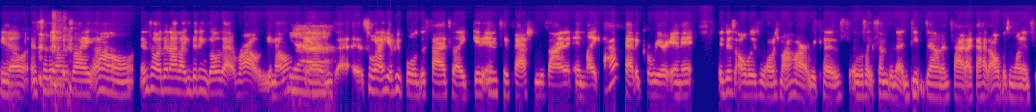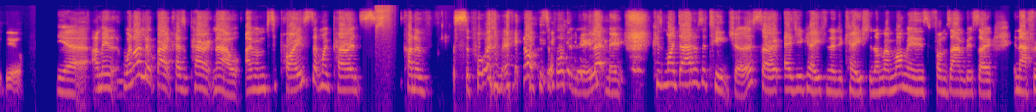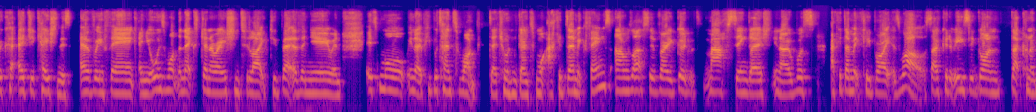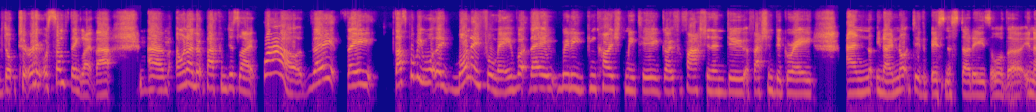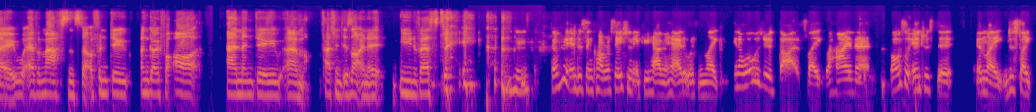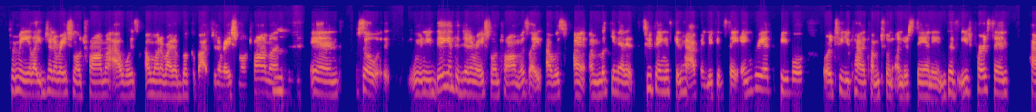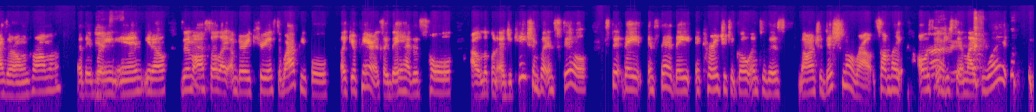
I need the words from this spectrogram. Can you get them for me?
You yeah. know, and so then I was like, oh, and so then I like didn't go that route, you know. Yeah. And uh, so when I hear people decide to like get into fashion design and like have had a career in it, it just always warms my heart because it was like something that deep down inside, like I had always wanted to do. Yeah. I mean, when I look back as a parent now, I'm surprised that my parents kind of supported me, not supported me, let me, because my dad was a teacher, so education, education, and my mum is from Zambia, so in Africa, education is everything, and you always want the next generation to like do better than you, and it's more, you know, people tend to want their children going to more academic things, and I was actually very good with maths, English, you know, was academically bright as well, so I could have easily gone that kind of doctorate or something like that, mm-hmm. um, and when I look back, I'm just like, wow, they they that's probably what they wanted for me, but they really encouraged me to go for fashion and do a fashion degree and, you know, not do the business studies or the, you know, whatever maths and stuff and do and go for art and then do um, fashion design at university. mm-hmm. That'd be an interesting conversation if you haven't had it with them. Like, you know, what was your thoughts like behind that? I'm also interested in like just like for me, like generational trauma. I always I want to write a book about generational trauma, mm-hmm. and so when you dig into generational traumas like I was I, I'm looking at it. Two things can happen. You can stay angry at the people, or two, you kind of come to an understanding because each person has their own trauma that they bring yes. in. You know. Then I'm also like I'm very curious to why people like your parents like they had this whole outlook on education, but and still they instead they encourage you to go into this non-traditional route. So I'm like always right. interested in like what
